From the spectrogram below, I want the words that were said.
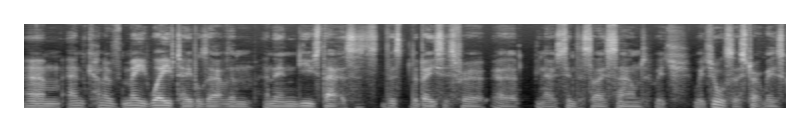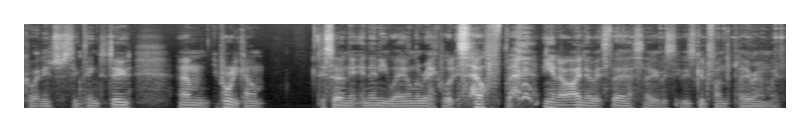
um, and kind of made wavetables out of them, and then used that as the, the basis for a, you know synthesized sound, which which also struck me as quite an interesting thing to do. Um, you probably can't discern it in any way on the record itself, but you know I know it's there, so it was it was good fun to play around with.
